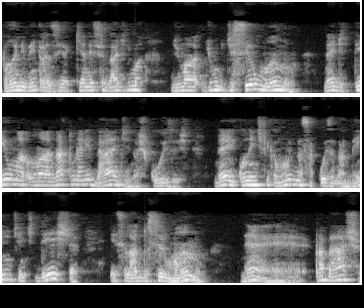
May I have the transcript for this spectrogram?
Pan ele vem trazer aqui a necessidade de uma de uma de, um, de ser humano, né, de ter uma, uma naturalidade nas coisas, né? E quando a gente fica muito nessa coisa da mente, a gente deixa esse lado do ser humano, né, para baixo,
